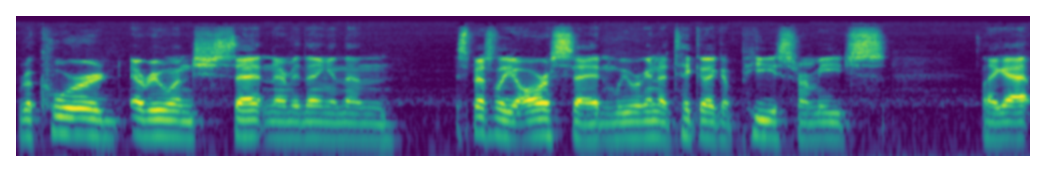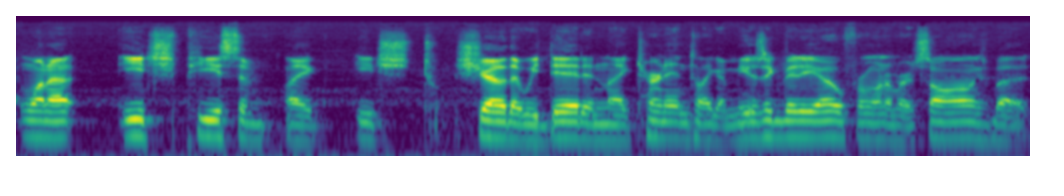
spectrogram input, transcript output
record everyone's set and everything, and then especially our set, and we were gonna take like a piece from each, like at one of each piece of like each t- show that we did, and like turn it into like a music video for one of our songs. But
